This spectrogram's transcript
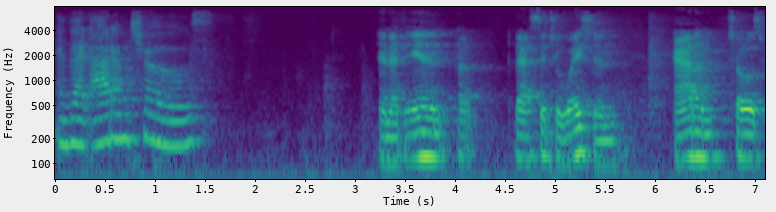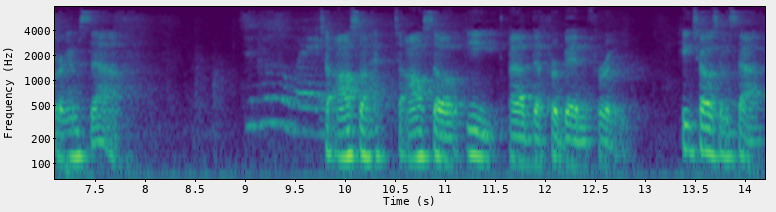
And that Adam chose and at the end of that situation, Adam chose for himself to also to also eat of the forbidden fruit. He chose himself.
